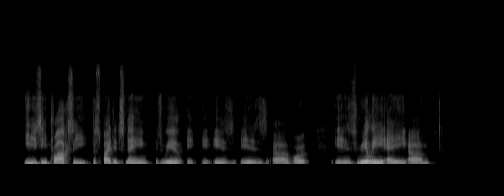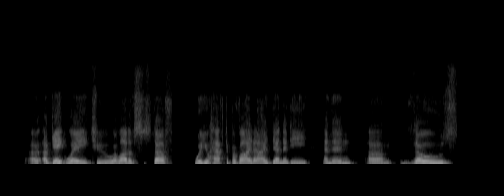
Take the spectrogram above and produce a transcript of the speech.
EZproxy, despite its name, is real is is uh, or is really a, um, a a gateway to a lot of stuff where you have to provide identity and then um, those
